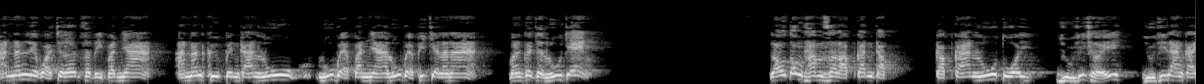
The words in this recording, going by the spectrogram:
อันนั้นเรียกว่าเจริญสติปัญญา อันนั้นคือเป็นการรู้รู้แบบปัญญา รู้แบบพิจารณา มันก็จะรู้แจ้ง เราต้องทำสลับกันกับกับการรู้ตัวอยู่เฉยๆอยู่ที่ร่างกาย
